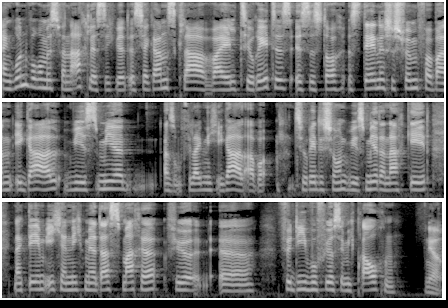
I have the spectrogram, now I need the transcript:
Ein Grund, warum es vernachlässigt wird, ist ja ganz klar, weil theoretisch ist es doch das dänische Schwimmverband egal, wie es mir, also vielleicht nicht egal, aber theoretisch schon, wie es mir danach geht, nachdem ich ja nicht mehr das mache für, äh, für die, wofür sie mich brauchen. Ja.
